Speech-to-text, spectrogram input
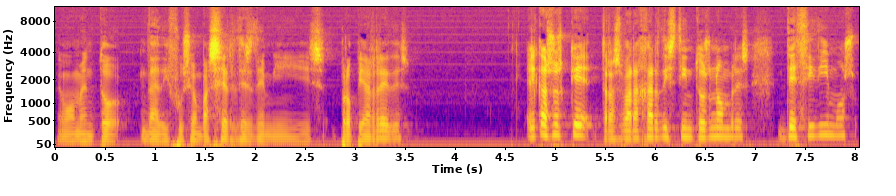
De momento la difusión va a ser desde mis propias redes. El caso es que, tras barajar distintos nombres, decidimos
